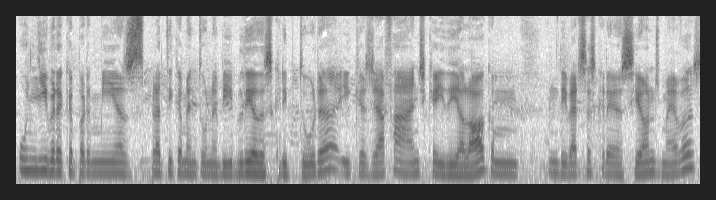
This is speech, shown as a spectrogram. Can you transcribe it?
Un llibre que per mi és pràcticament una bíblia d'escriptura i que ja fa anys que hi dialog amb, amb diverses creacions meves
